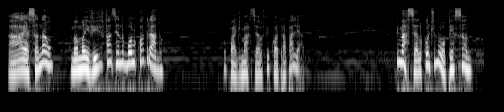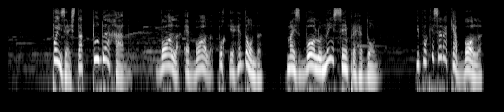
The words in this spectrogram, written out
Ah, essa não. Mamãe vive fazendo bolo quadrado. O pai de Marcelo ficou atrapalhado. E Marcelo continuou pensando. Pois é, está tudo errado. Bola é bola porque é redonda, mas bolo nem sempre é redondo. E por que será que a bola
